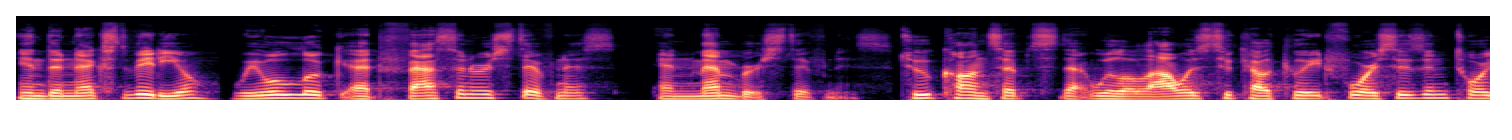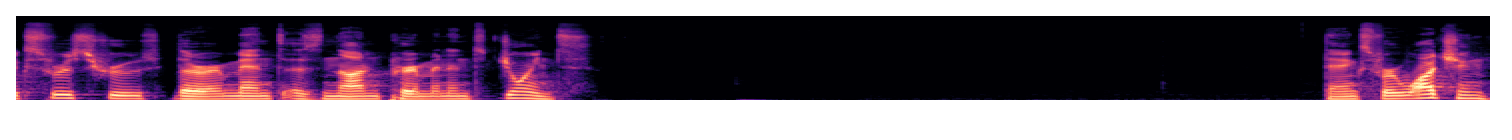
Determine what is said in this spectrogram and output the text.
In the next video, we will look at fastener stiffness and member stiffness, two concepts that will allow us to calculate forces and torques for screws that are meant as non-permanent joints. Thanks for watching.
